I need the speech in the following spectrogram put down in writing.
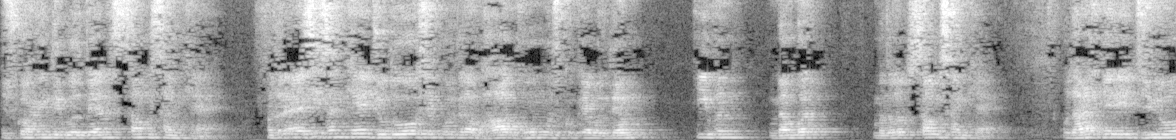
जिसको हिंदी बोलते हैं सम संख्याएँ मतलब ऐसी संख्याएँ जो दो से पूरी तरह भाग हो, उसको क्या बोलते हैं हम? इवन नंबर मतलब सम संख्याएँ उदाहरण के लिए zero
